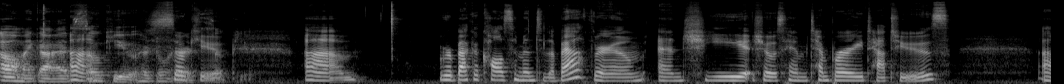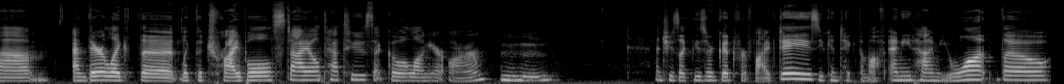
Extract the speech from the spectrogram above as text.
Oh my god, so cute. Her daughter so is cute. So cute. Um, Rebecca calls him into the bathroom and she shows him temporary tattoos. Um, and they're like the like the tribal style tattoos that go along your arm. Mm-hmm. And she's like, "These are good for five days. You can take them off anytime you want, though.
